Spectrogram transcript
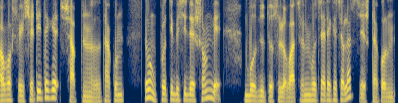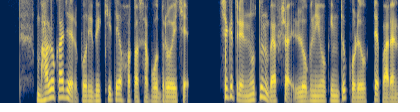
অবশ্যই সেটি থেকে সাবধানতা থাকুন এবং প্রতিবেশীদের সঙ্গে বন্ধুত্ব সুলভ আচরণ বজায় রেখে চলার চেষ্টা করুন। ভালো কাজের পরিপ্রেক্ষিতে হতাশাবোধ রয়েছে। সেক্ষেত্রে নতুন ব্যবসায় লগ্নিও কিন্তু করে উঠতে পারেন।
